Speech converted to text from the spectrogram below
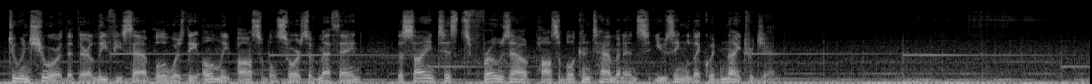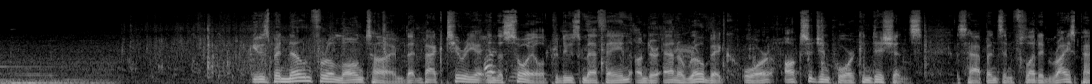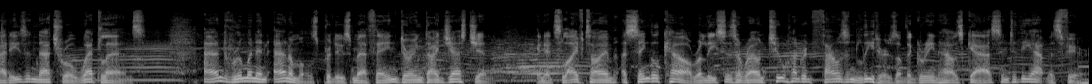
To ensure that their leafy sample was the only possible source of methane, the scientists froze out possible contaminants using liquid nitrogen. It has been known for a long time that bacteria in the soil produce methane under anaerobic or oxygen-poor conditions. This happens in flooded rice paddies and natural wetlands. And ruminant animals produce methane during digestion. In its lifetime, a single cow releases around 200,000 liters of the greenhouse gas into the atmosphere.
